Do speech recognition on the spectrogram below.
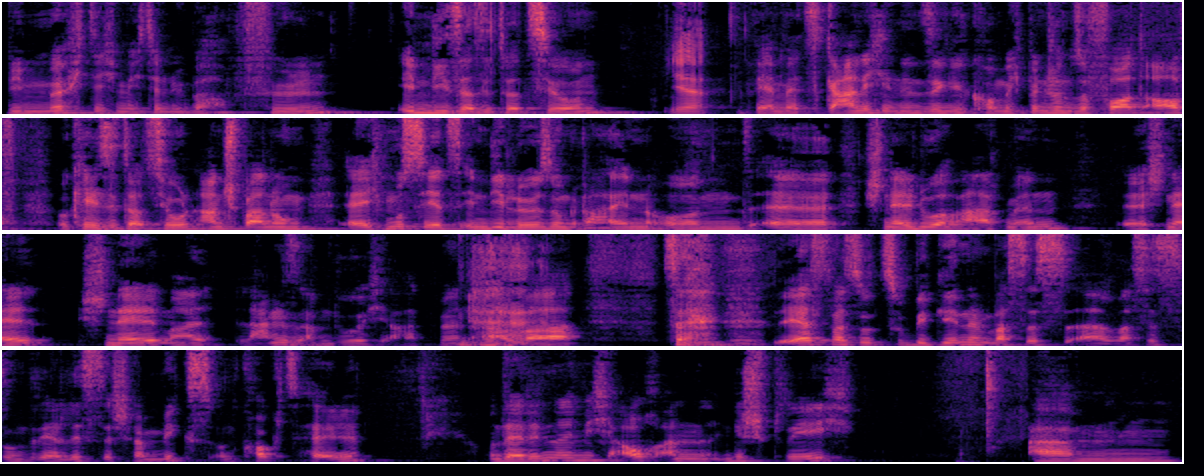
wie möchte ich mich denn überhaupt fühlen in dieser Situation? Ja. Wäre mir jetzt gar nicht in den Sinn gekommen. Ich bin schon sofort auf, okay, Situation, Anspannung, äh, ich muss jetzt in die Lösung rein und äh, schnell durchatmen. Äh, schnell, schnell mal langsam durchatmen. Aber erstmal so zu beginnen, was ist, äh, was ist so ein realistischer Mix und Cocktail? Und erinnere mich auch an ein Gespräch ähm,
